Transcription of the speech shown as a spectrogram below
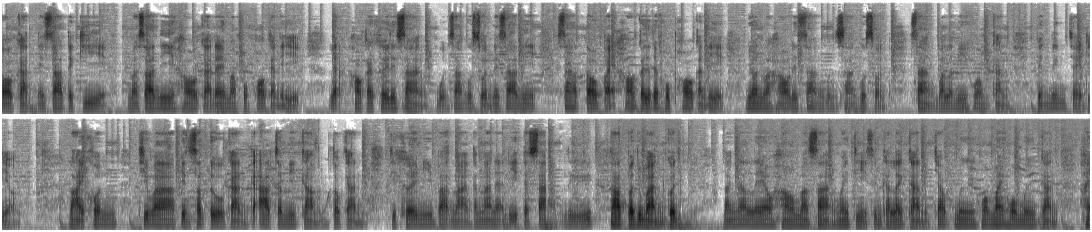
ต่อกันในชาตะกี้มาชาตินี้เฮาก็ได้มาพบพ่อกันอีก และเฮาก็เคยได้สร้างบุญสร้างกุศลในชาตนี้ชาติต่อไปเฮาก็จะได้พบพ่อกันอีกย้อนว่าเฮาได้สร้างบุญสร้างกุศล สร้างบารมีร่วมกันเป็นหนึ่งใจเดียว หลายคนที่ว่าเป็นศัตรูกันก็อาจจะมีกรรมต่อกัน ที่เคยมีบาดหมางกันมาในอดีตแต่ชาติหรือชาติปัจจุบันก็ดี ดังนั้นแล้วเฮามาสร้างไมตรีซึ่งกันและกัน จับมือหัวไม้หัวมือกัน ให้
